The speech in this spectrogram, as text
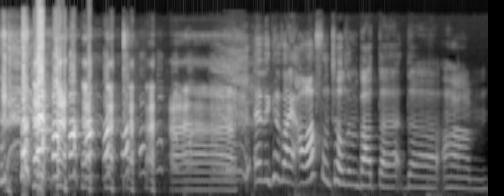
And because I also told him about the the um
